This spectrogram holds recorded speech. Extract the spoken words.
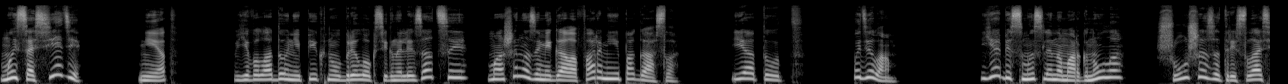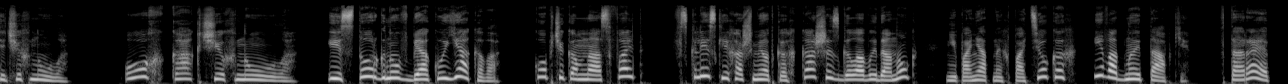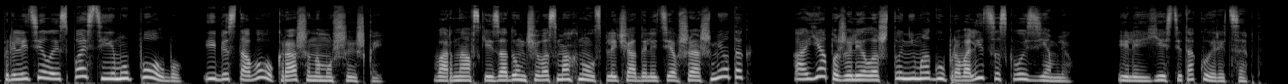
Мы соседи? Нет. В его ладони пикнул брелок сигнализации, машина замигала фарами и погасла. Я тут по делам. Я бессмысленно моргнула, Шуша затряслась и чихнула. Ох, как чихнула! Исторгнув бяку Якова, копчиком на асфальт, в склизких ошметках каши с головы до ног, непонятных потеках и в одной тапке. Вторая прилетела из пасти ему по лбу и без того украшенному шишкой. Варнавский задумчиво смахнул с плеча долетевший ошметок, а я пожалела, что не могу провалиться сквозь землю. Или есть и такой рецепт.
